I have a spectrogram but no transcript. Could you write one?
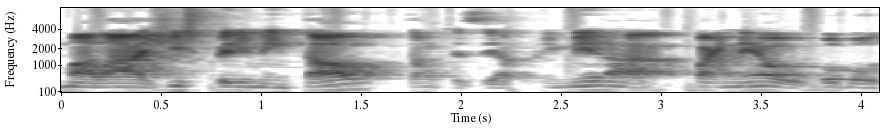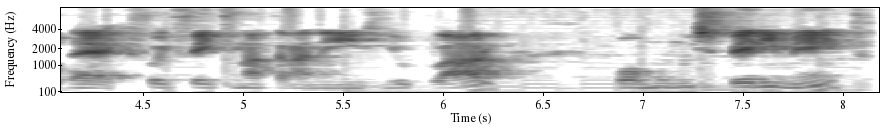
uma laje experimental. Então, quer dizer, a primeira painel Bobodeck foi feito na Tranenge Rio Claro, como um experimento.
